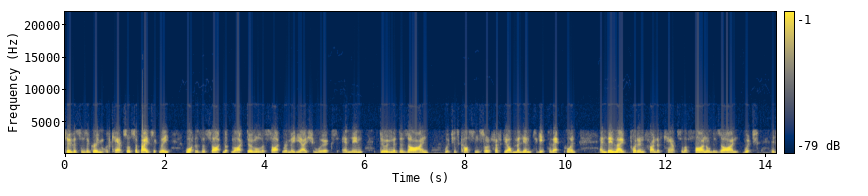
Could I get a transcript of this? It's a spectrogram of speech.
services agreement with council. So basically, what does the site look like, doing all the site remediation works, and then doing the design, which has cost them sort of 50 odd million to get to that point. And then they've put in front of council a final design, which is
